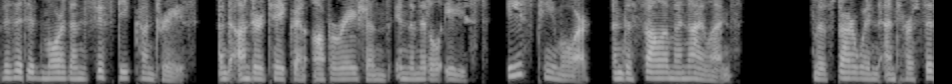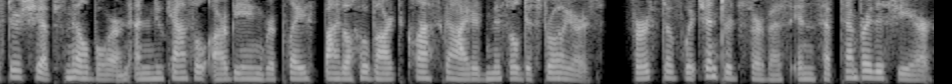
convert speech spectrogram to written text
visited more than 50 countries, and undertaken operations in the Middle East, East Timor, and the Solomon Islands. HMAS. Darwin and her sister ships Melbourne and Newcastle are being replaced by the Hobart-class guided missile destroyers, first of which entered service in September this year.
